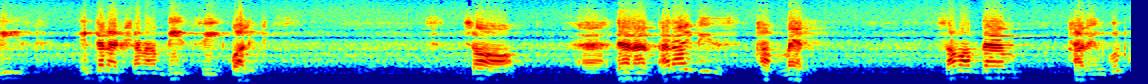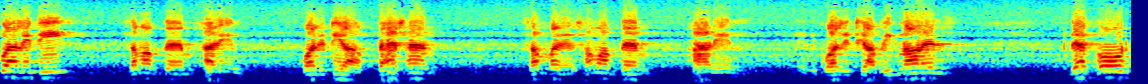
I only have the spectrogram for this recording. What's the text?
these interaction of these three qualities. So, uh, there are varieties of men. Some of them are in good qualities, some of them are in quality of passion, some, some of them are in, in the quality of ignorance. Therefore,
